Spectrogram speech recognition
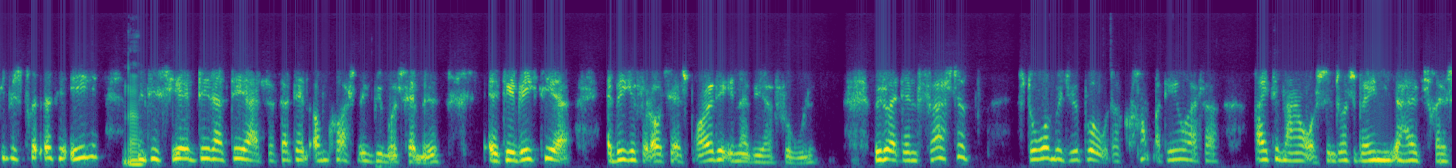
de bestrider det ikke. Nå. Men de siger, at det, der, det er altså så den omkostning, vi må tage med. Øh, Det er vigtigere, at vi kan få lov til at sprøjte, end at vi har fugle. Ved du, at den første store miljøbog, der kom, og det er jo altså rigtig mange år siden, det var tilbage i 59,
